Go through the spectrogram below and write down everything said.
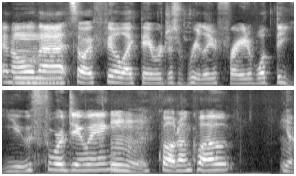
and all Mm. that, so I feel like they were just really afraid of what the youth were doing, Mm. quote unquote. Yeah.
